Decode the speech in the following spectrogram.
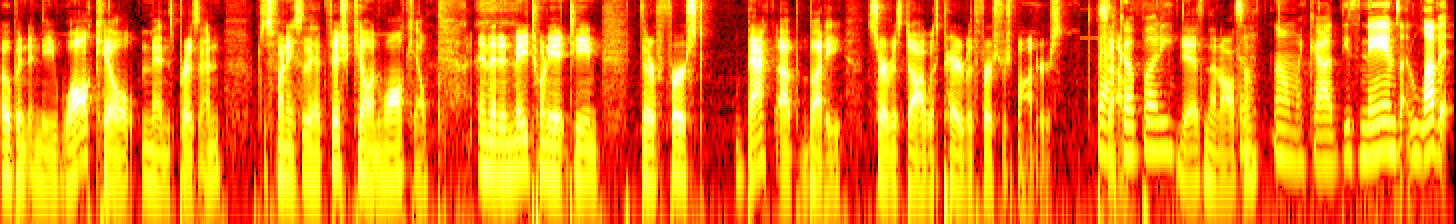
opened in the Wallkill men's prison, which is funny. So they had Fishkill and Wallkill. And then in May 2018, their first backup buddy service dog was paired with first responders. So, Backup buddy. yeah, isn't that awesome? That- oh my god. These names, I love it.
